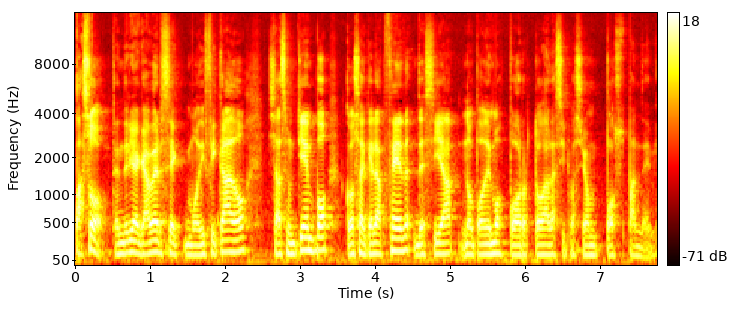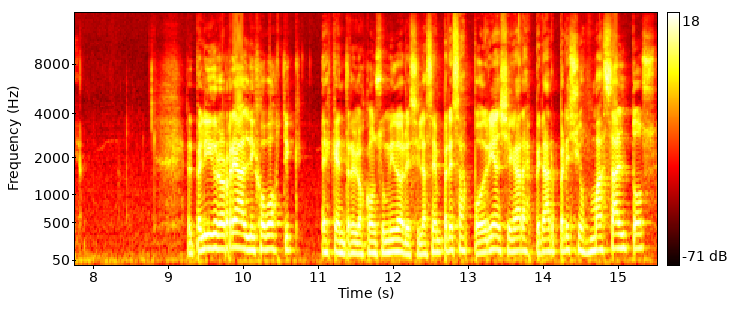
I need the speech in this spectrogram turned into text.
pasó, tendría que haberse modificado ya hace un tiempo, cosa que la Fed decía no podemos por toda la situación post pandemia. El peligro real, dijo Bostic, es que entre los consumidores y las empresas podrían llegar a esperar precios más altos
